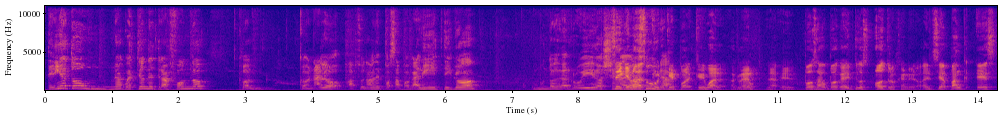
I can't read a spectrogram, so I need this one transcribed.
tenía toda un- una cuestión de trasfondo con, con algo absolutamente posapocalíptico. Un mundo de ruido lleno Sí, de que no basura. que, que- que igual, aclaremos, la- el post-apocalíptico es otro género. El cyberpunk es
